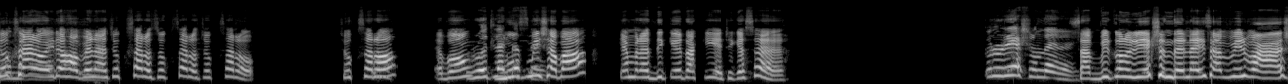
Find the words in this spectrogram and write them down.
চোখ সারো ওইটা হবে না। চোখ সারো চোখ সারো চোখ সারো। চোখ সারো এবং। মুখ মিশাবা ক্যামেরার দিকে তাকিয়ে ঠিক আছে? কোনো রিঅ্যাকশন দেয় না সাব্বির কোনো রিয়াকশন দেয় নাই সাব্বির পাস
